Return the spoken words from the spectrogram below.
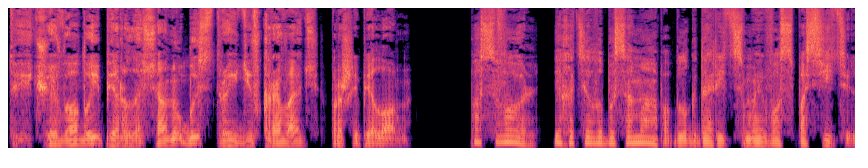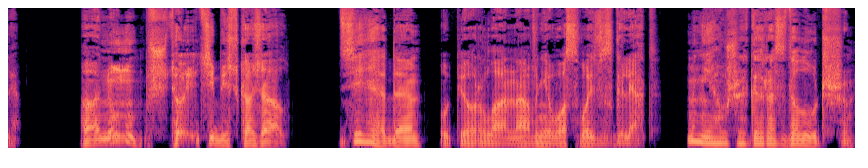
«Ты чего выперлась? А ну быстро иди в кровать!» — прошепел он. «Позволь, я хотела бы сама поблагодарить моего спасителя». «А ну, что я тебе сказал?» «Деда», — уперла она в него свой взгляд, — «мне уже гораздо лучше.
